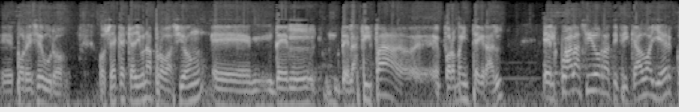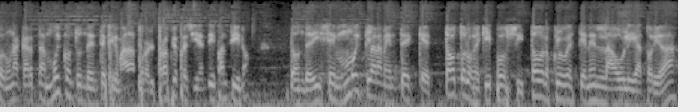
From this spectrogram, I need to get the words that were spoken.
eh, por ese buró. O sea que aquí hay una aprobación eh, del, de la FIFA eh, en forma integral, el cual ha sido ratificado ayer con una carta muy contundente firmada por el propio presidente Infantino, donde dice muy claramente que todos los equipos y todos los clubes tienen la obligatoriedad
